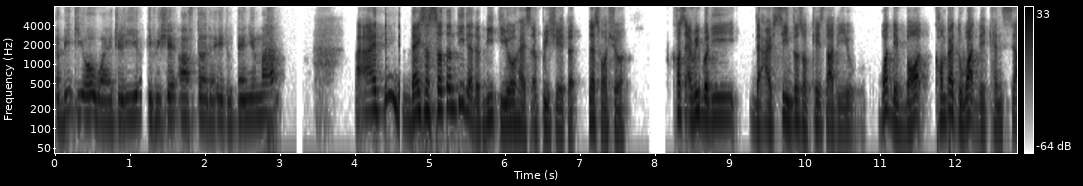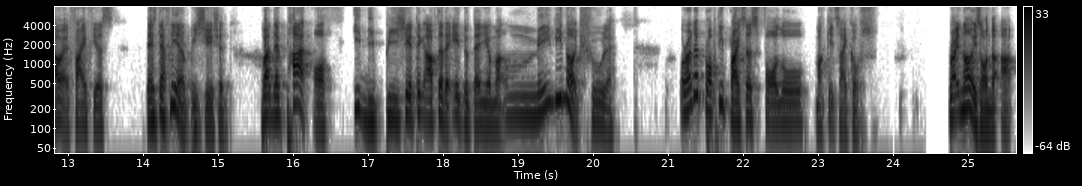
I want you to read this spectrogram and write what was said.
The BTO will actually depreciate after the 8 to 10 year mark? I think there is a certainty that the BTO has appreciated. That's for sure. Because everybody that I've seen in terms of case study, what they bought compared to what they can sell at five years, there's definitely an appreciation. But the part of it depreciating after the eight to 10 year mark, mm, maybe not true. Leh. Or rather, property prices follow market cycles. Right now, it's on the up.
